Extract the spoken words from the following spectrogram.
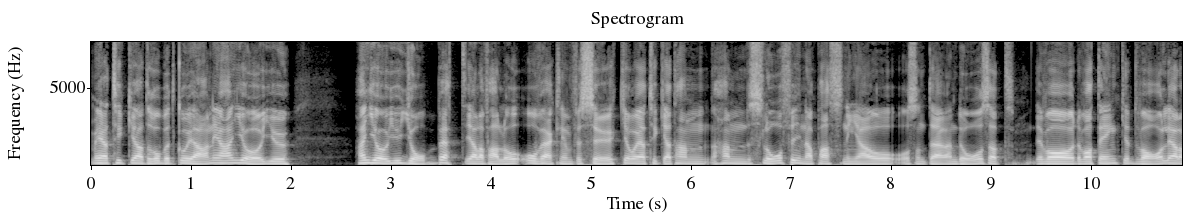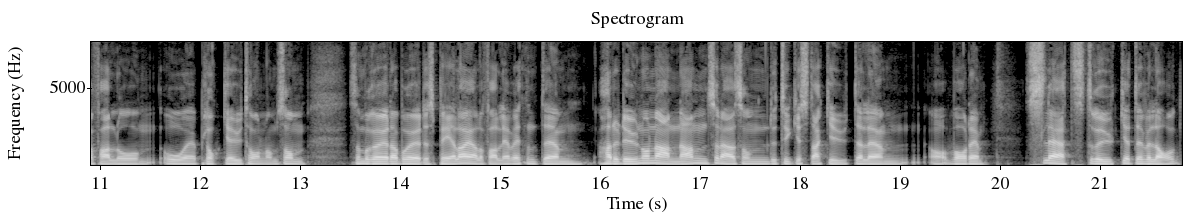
men jag tycker att Robert Gojani, han gör ju, han gör ju jobbet i alla fall och, och, verkligen försöker och jag tycker att han, han slår fina passningar och, och sånt där ändå. Så att det var, det var ett enkelt val i alla fall att eh, plocka ut honom som, som röda brödespelare i alla fall. Jag vet inte, hade du någon annan sådär som du tycker stack ut eller ja, var det slätstruket överlag?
